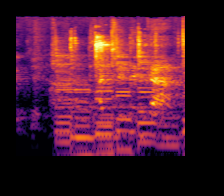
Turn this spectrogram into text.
noite. Aqui de cá.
